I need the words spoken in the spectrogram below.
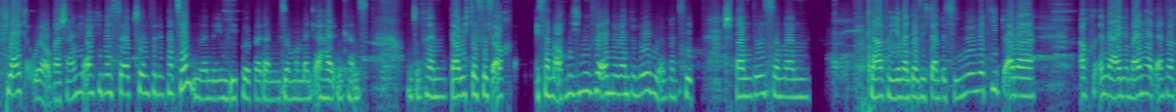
vielleicht oder wahrscheinlich auch die beste Option für den Patienten, wenn du ihm die Pulper dann in so einem Moment erhalten kannst. Insofern glaube ich, dass das auch, ich sage mal, auch nicht nur für Endodontologen im Prinzip spannend ist, sondern klar für jemand, der sich da ein bisschen Mühe mitgibt, aber auch in der Allgemeinheit einfach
